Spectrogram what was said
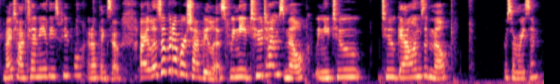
Can I talk to any of these people? I don't think so. All right, let's open up our shopping list. We need two times milk. We need two, two gallons of milk for some reason.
